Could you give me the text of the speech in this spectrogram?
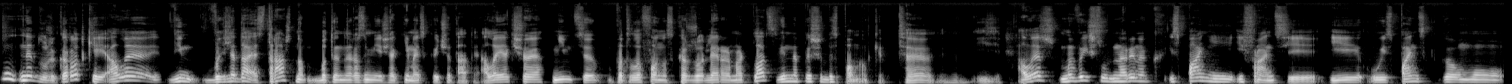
Ну, не дуже короткий, але він виглядає страшно, бо ти не розумієш, як німецькою читати. Але якщо я німцю по телефону скажу Lehrermarktplatz, він напише без помилки. Це easy. Але ж ми вийшли на ринок Іспанії і Франції, і у іспанському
